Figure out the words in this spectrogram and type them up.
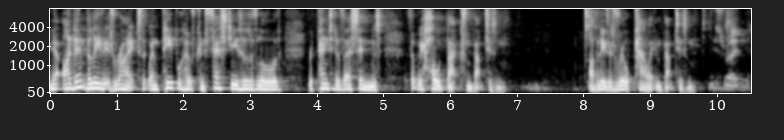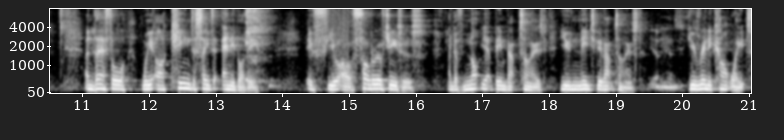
You know, I don't believe it's right that when people have confessed Jesus as Lord, repented of their sins, that we hold back from baptism. I believe there's real power in baptism. That's right. And therefore, we are keen to say to anybody if you are a follower of Jesus and have not yet been baptized, you need to be baptized. Yeah. You really can't wait.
